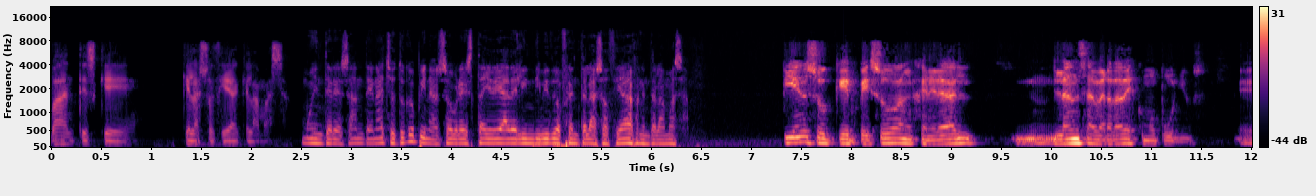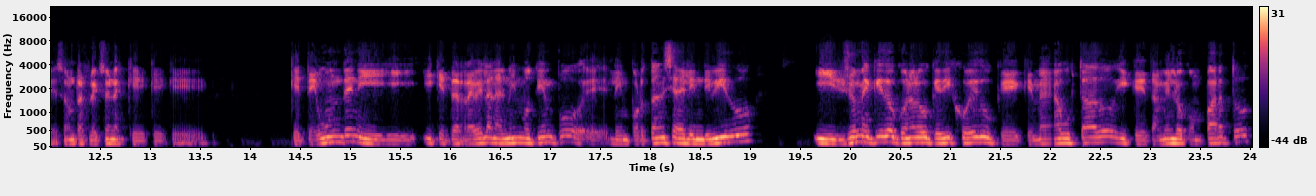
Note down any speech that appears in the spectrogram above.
va antes que, la sociedad, que la masa. Muy interesante. Nacho, ¿tú qué opinas sobre esta idea del individuo frente a la sociedad, frente a la masa? Pienso que Pessoa en general lanza verdades como puños. Eh, son reflexiones que, que, te hunden y, que te revelan al mismo tiempo eh, la importancia del individuo. Y yo me quedo con algo que dijo Edu que, me ha gustado y que también lo comparto,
